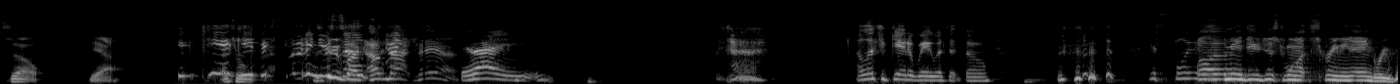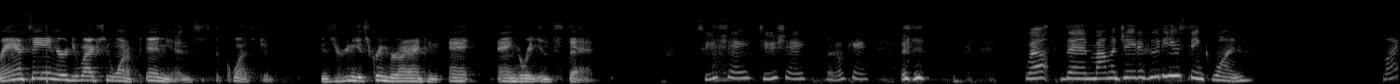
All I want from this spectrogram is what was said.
so yeah You can't That's what- keep excluding yourself. like, I'm not there. Right. Ah, I'll let you get away with it though. You're spoiling. well i mean do you just want screaming angry ranting or do you actually want opinions is the question because you're gonna get screaming ranting an- angry instead Touche, touche. Okay. well, then, Mama Jada, who do you think won? My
